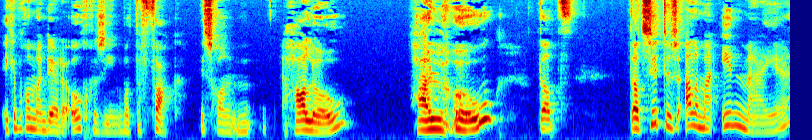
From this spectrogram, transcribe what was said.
Ik heb gewoon mijn derde oog gezien. What the fuck? Is gewoon. Hallo? Hallo? Dat dat zit dus allemaal in mij, hè?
